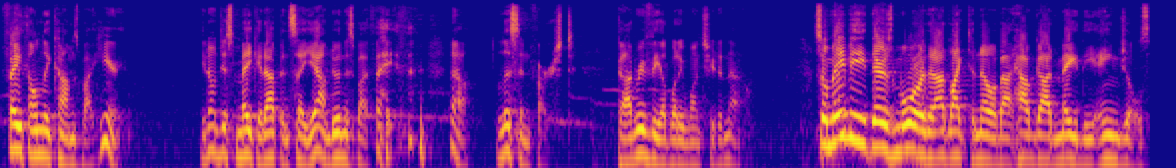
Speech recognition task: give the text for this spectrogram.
Faith only comes by hearing. You don't just make it up and say, yeah, I'm doing this by faith. no, listen first. God revealed what he wants you to know. So maybe there's more that I'd like to know about how God made the angels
